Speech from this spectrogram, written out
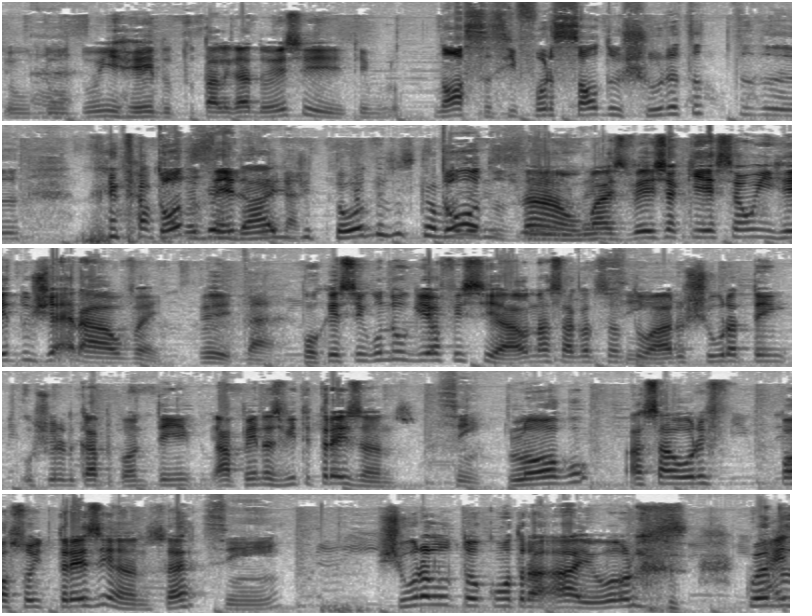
Do, do, É. do enredo, tu tá ligado esse, Timbu? Nossa, se for só o do Shura, tu, tu- tu- Na todos eles. verdade, né, cara? de todos os cavaleiros Todos, Não, né? mas veja que esse é um enredo geral, velho. Vê. Tá. Porque segundo o guia oficial, na saga do santuário, o Shura tem. O Shura do Capricórnio tem apenas 23 anos. Sim, Logo, a Saori possui 13 anos, certo? sim. Shura lutou contra a Ayoro quando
